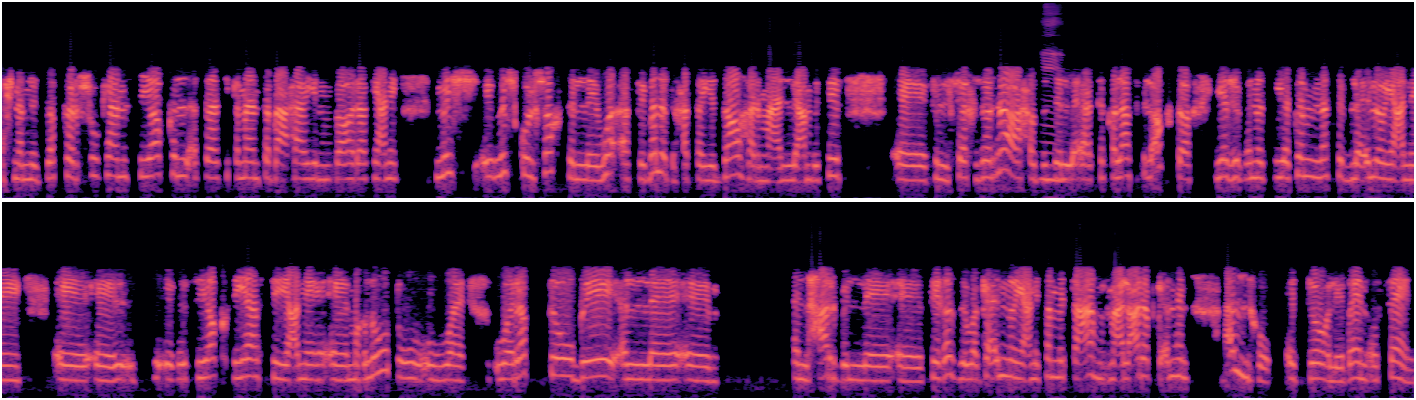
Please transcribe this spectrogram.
إحنا بنتذكر شو كان السياق الأساسي كمان تبع هاي المظاهرات. يعني مش مش كل شخص اللي وقف في بلده حتى يتظاهر مع اللي عم بيصير آه، في الشيخ جراح وضد الاعتقالات في الأقصى. يجب إنه يتم نسب له يعني آه، سياق سياسي يعني مغلوط وربطه بال الحرب اللي آه، في غزة وكأنه يعني تم التعامل مع العرب كأنهم ألهوا الدولة بين قوسين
